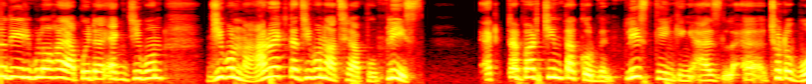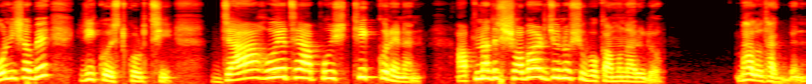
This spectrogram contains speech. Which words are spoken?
যদি এইগুলো হয়, আপু, এটা এক জীবন জীবন না আরও একটা জীবন আছে, আপু প্লিজ একটা বার চিন্তা করবেন প্লিজ থিঙ্কিং অ্যাজ ছোটো বোন হিসাবে রিকোয়েস্ট করছি। যা হয়েছে আপু, ঠিক করে নেন। আপনাদের সবার জন্য শুভকামনা রইল। ভালো থাকবেন।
